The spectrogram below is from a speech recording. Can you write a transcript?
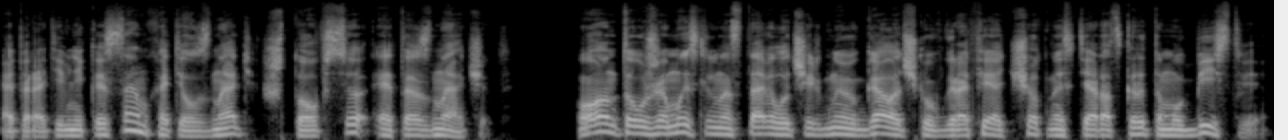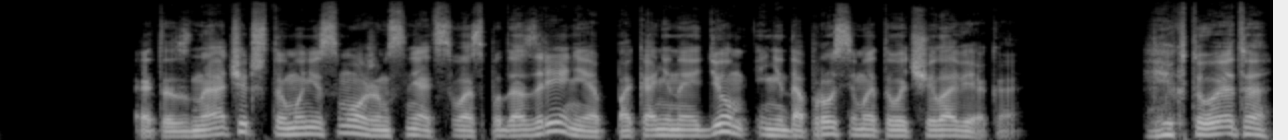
Оперативник и сам хотел знать, что все это значит. Он-то уже мысленно ставил очередную галочку в графе отчетности о раскрытом убийстве. Это значит, что мы не сможем снять с вас подозрения, пока не найдем и не допросим этого человека. И кто это?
